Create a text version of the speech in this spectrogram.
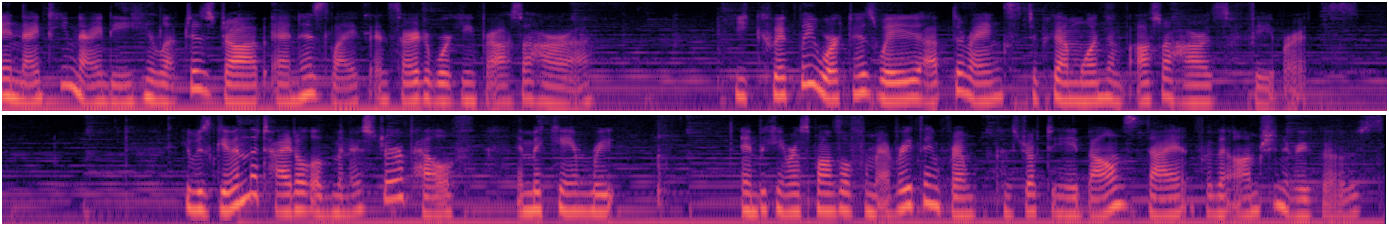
In 1990, he left his job and his life and started working for Asahara. He quickly worked his way up the ranks to become one of Asahara's favorites. He was given the title of Minister of Health and became re- and became responsible for everything from constructing a balanced diet for the Aum Shinrikyos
